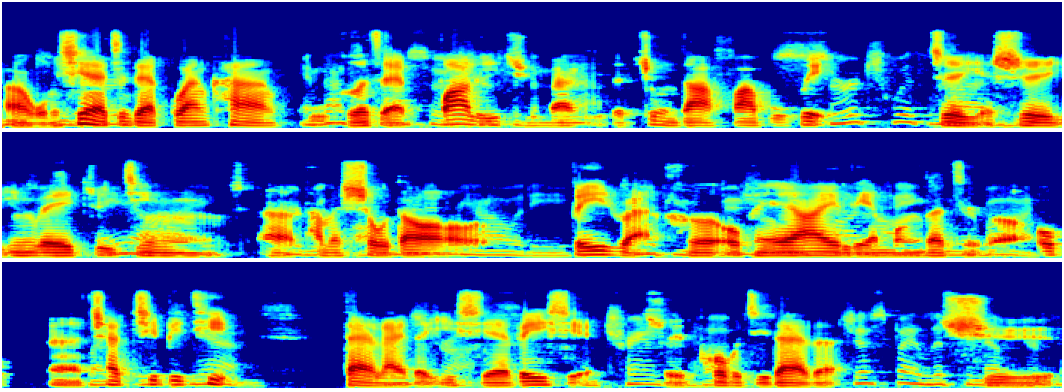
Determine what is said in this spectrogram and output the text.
啊。我们现在正在观看谷歌在巴黎举办的一个重大发布会，这也是因为最近呃，他们受到微软和 OpenAI 联盟的这个 O 呃 ChatGPT 带来的一些威胁，所以迫不及待的去。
